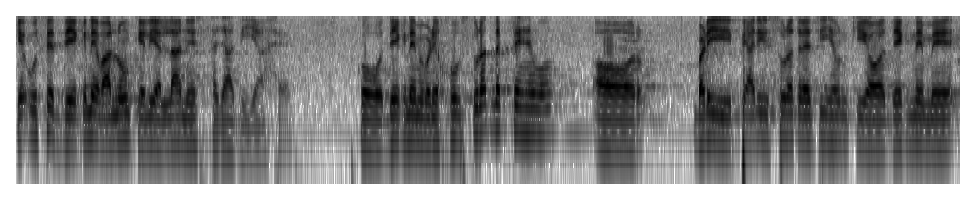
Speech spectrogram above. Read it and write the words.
कि उसे देखने वालों के लिए अल्लाह ने सजा दिया है। को देखने में बड़े खूबसूरत लगते हैं वो, और बड़ी प्यारी सूरत रहती है उनकी, और देखने में,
